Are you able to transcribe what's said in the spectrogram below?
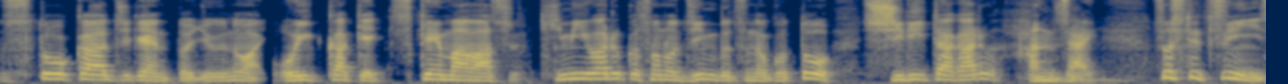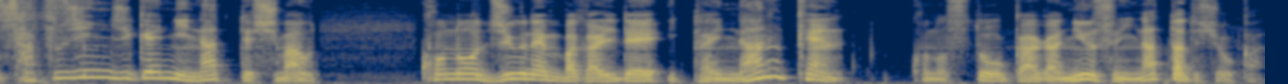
ストーカー事件というのは追いかけつけ回す。気味悪くその人物のことを知りたがる犯罪。そしてついに殺人事件になってしまう。この10年ばかりで一体何件このストーカーがニュースになったでしょうか。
